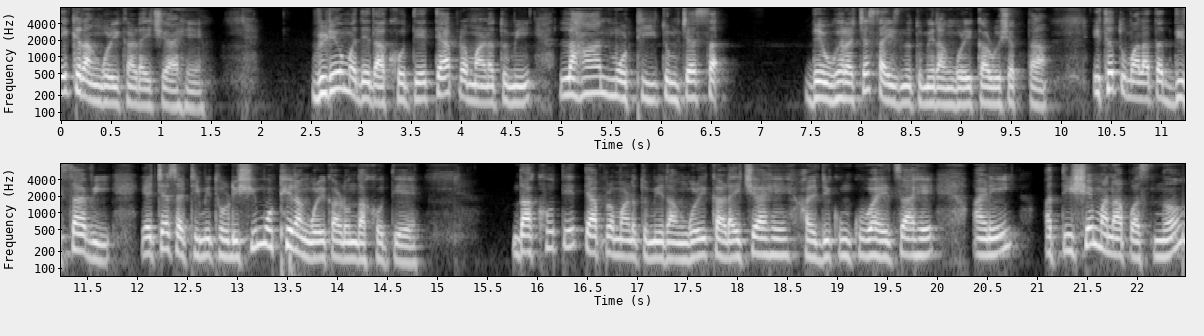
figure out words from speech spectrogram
एक रांगोळी काढायची आहे. व्हिडिओमध्ये दाखवते त्याप्रमाणे तुम्ही लहान मोठी तुमच्या सा देवघराच्या साईजनं तुम्ही रांगोळी काढू शकता. इथं तुम्हाला आता दिसावी याच्यासाठी मी थोडीशी मोठी रांगोळी काढून दाखवते आहे दाखवते त्याप्रमाणे तुम्ही रांगोळी काढायची आहे हळदी कुंकू व्हायचं आहे आणि अतिशय मनापासनं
